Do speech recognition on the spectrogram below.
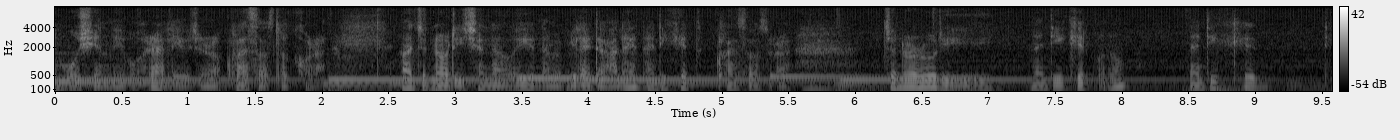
emotion လေးပေါ့အဲ့ဒါလေးကိုကျွန်တော် classes လို့ခေါ်တာအဲ့ကျွန်တော်ဒီ channel လေးကိုနာမည်ပေးလိုက်တာလဲ90 kid classes ဆိုတာကျွန်တော်တို့ဒီ90 kid ပေါ့နော်90 kid ဒီ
